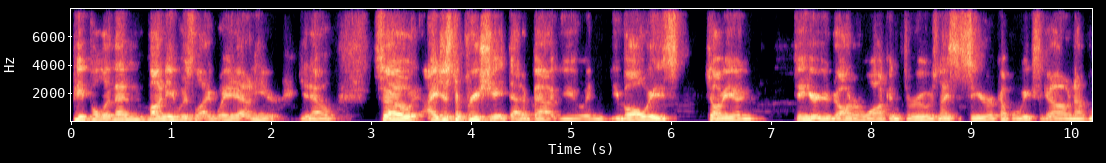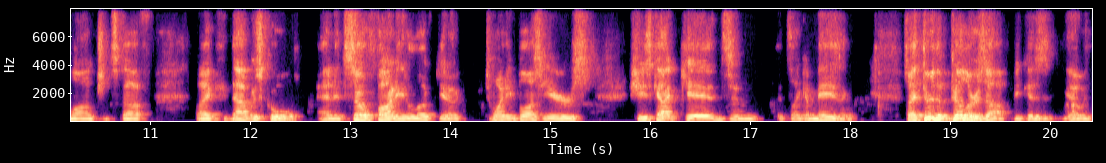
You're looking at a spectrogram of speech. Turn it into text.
people, and then money was like way down here, you know. So I just appreciate that about you, and you've always told me to hear your daughter walking through. It was nice to see her a couple weeks ago and have lunch and stuff. Like that was cool, and it's so funny to look, you know, twenty plus years. She's got kids, and it's like amazing. So I threw the pillars up because you know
